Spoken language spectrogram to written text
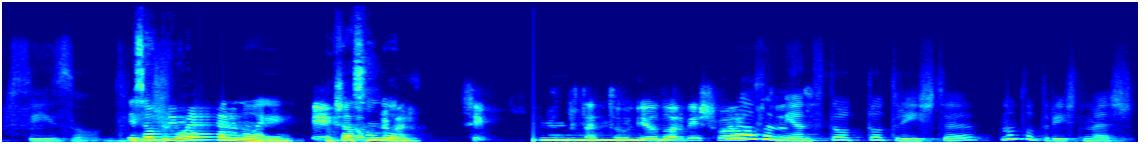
Preciso. Esse é o primeiro, não é? É, Porque já é são dois. Sim. Portanto, eu adoro Vi Schwab. Curiosamente, estou triste, não estou triste, mas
